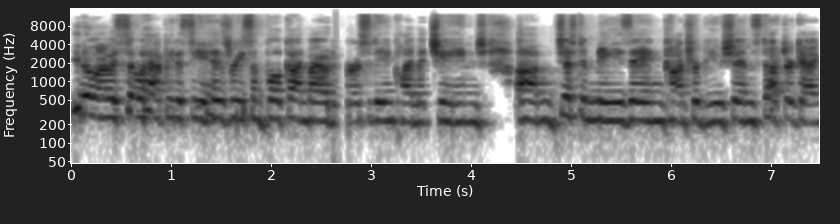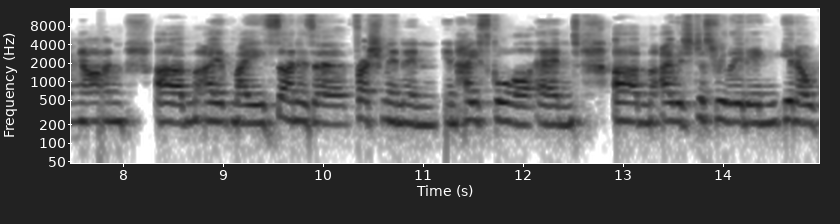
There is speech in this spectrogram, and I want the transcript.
you know, I was so happy to see his recent book on biodiversity and climate change. Um, just amazing contributions, Dr. Gagnon. Um, I, my son is a freshman in, in high school, and um, I was just relating, you know,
